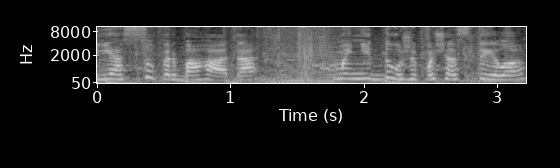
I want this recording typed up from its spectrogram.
Я супербагата. Мені дуже пощастило.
